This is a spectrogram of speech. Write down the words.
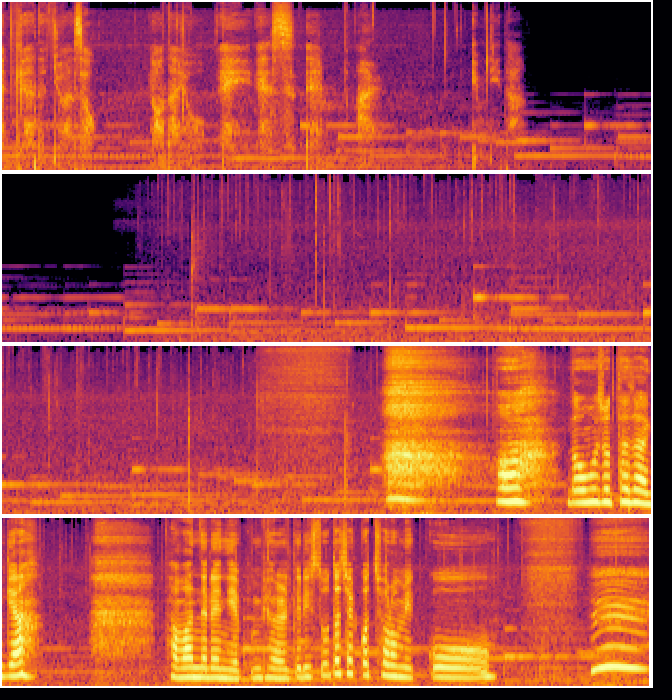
연기하는 유아석 연하요 ASMR입니다. 아, 너무 좋다 자기야. 밤하늘엔 예쁜 별들이 쏟아질 것처럼 있고, 음,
